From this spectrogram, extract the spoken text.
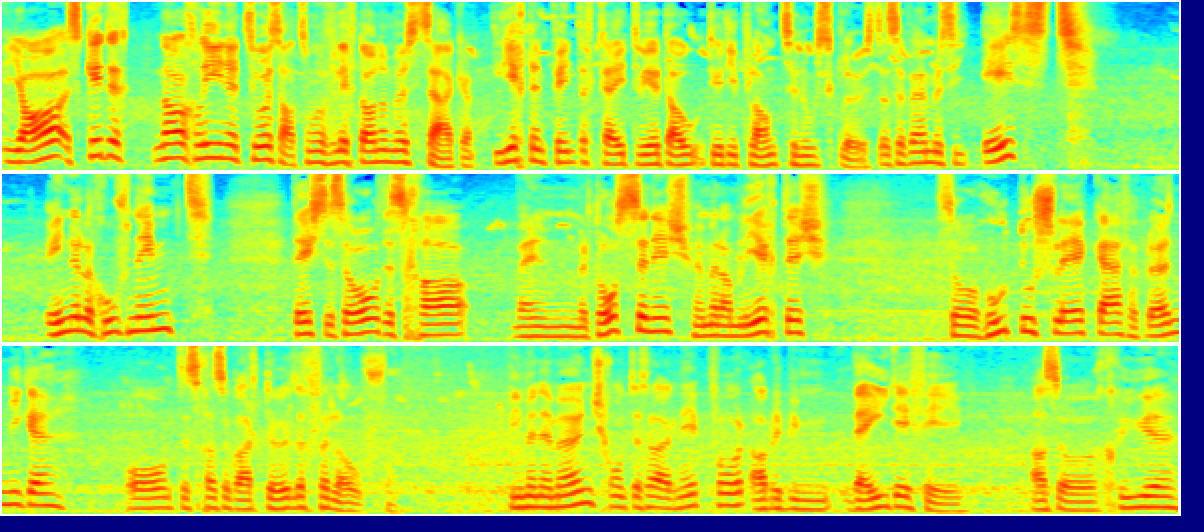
Ja, es gibt noch einen kleinen Zusatz, den man vielleicht auch noch sagen muss. Lichtempfindlichkeit wird auch durch die Pflanzen ausgelöst. Also wenn man sie isst, innerlich aufnimmt, dann ist es so, das kann, wenn man draußen ist, wenn man am Licht ist, so Hautausschläge geben, Verbrennungen und das kann sogar tödlich verlaufen. Bei einem Menschen kommt das eigentlich nicht vor, aber beim Weidefee, also Kühe,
